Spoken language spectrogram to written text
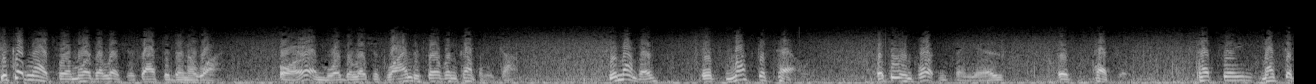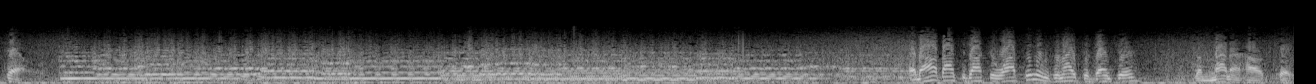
You couldn't ask for a more delicious after-dinner wine. Or a more delicious wine to serve when company comes. Remember, it's Muscatel. But the important thing is, it's Petri. Petri Muscatel. And now back to Dr. Watson and tonight's adventure, the Manor House case.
